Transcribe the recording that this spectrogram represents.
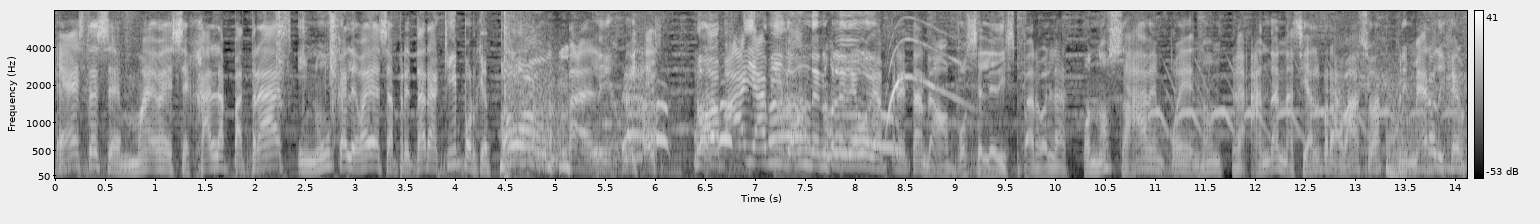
este se mueve, se jala para atrás y nunca le vayas a apretar aquí porque ¡pum! Vale, hijo. No, vaya, vi dónde no le debo de apretar. No, pues se le disparó el arma. Pues no saben, pues, no. Andan hacia el bravazo, ¿ah? Primero dijeron,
